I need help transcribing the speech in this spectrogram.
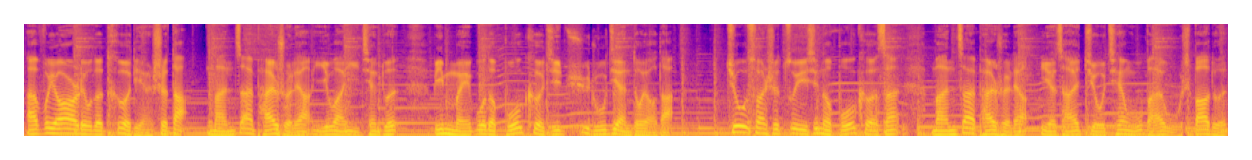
F 幺二六的特点是大，满载排水量一万一千吨，比美国的伯克级驱逐舰都要大。就算是最新的伯克三，满载排水量也才九千五百五十八吨。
